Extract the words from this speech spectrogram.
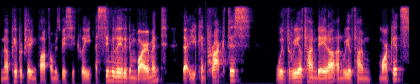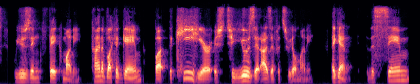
Now, paper trading platform is basically a simulated environment that you can practice with real time data and real time markets using fake money, kind of like a game. But the key here is to use it as if it's real money. Again, the same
